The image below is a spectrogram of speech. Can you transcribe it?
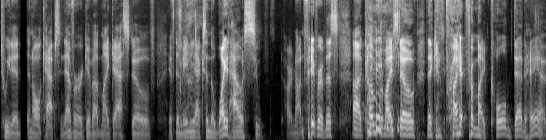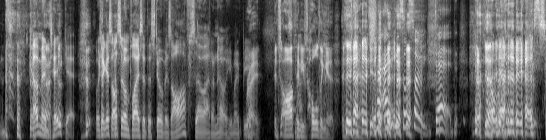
tweeted in all caps, "Never give up my gas stove." If the maniacs in the White House who are not in favor of this uh, come for my stove. They can pry it from my cold, dead hands. Come and take it. Which I guess also implies that the stove is off. So I don't know. He might be. Right. It's off and he's holding it. in his hands. and he's also dead. yeah, yes.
